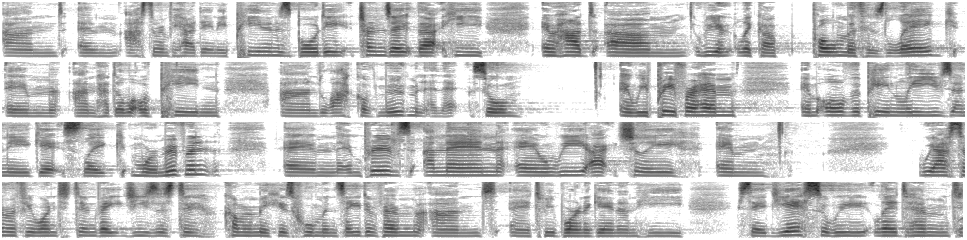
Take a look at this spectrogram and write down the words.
and um, asked him if he had any pain in his body. It turns out that he um, had um, like a problem with his leg and had a lot of pain and lack of movement in it. So uh, we pray for him. all the pain leaves and he gets like more movement um, improves. And then um, we actually um, we asked him if he wanted to invite Jesus to come and make his home inside of him and uh, to be born again, and he said yes. So we led him to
